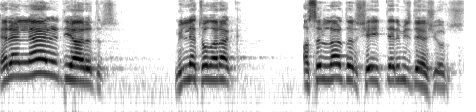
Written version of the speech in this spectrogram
Erenler diyarıdır. Millet olarak asırlardır şehitlerimizle yaşıyoruz.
